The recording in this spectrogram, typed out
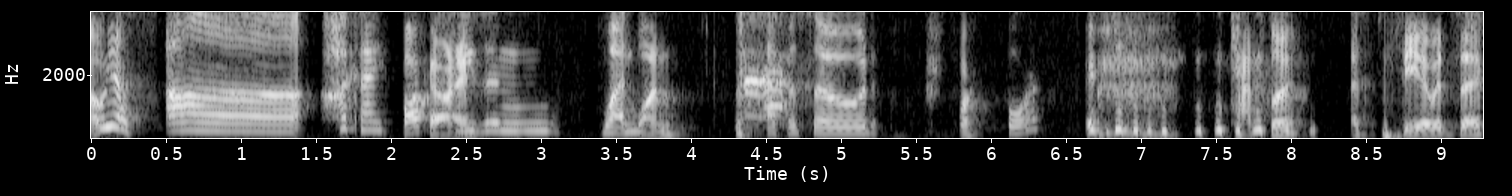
Oh yes, Uh, Hawkeye, Hawkeye. season one, One. episode Four. four. Cat's foot, as Thea would say.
